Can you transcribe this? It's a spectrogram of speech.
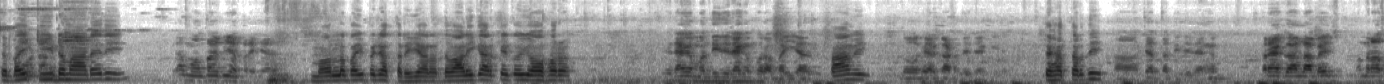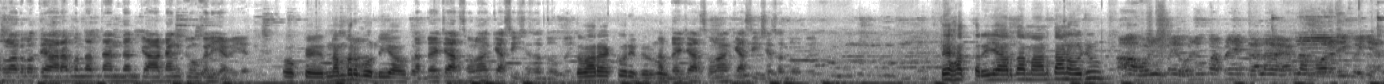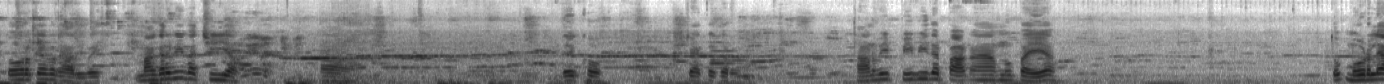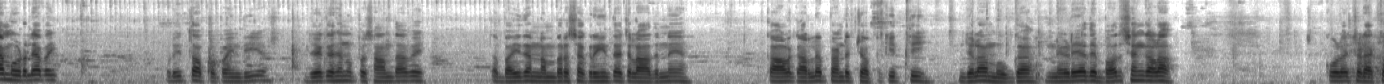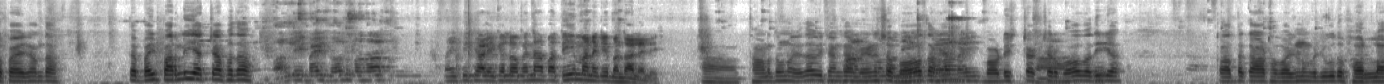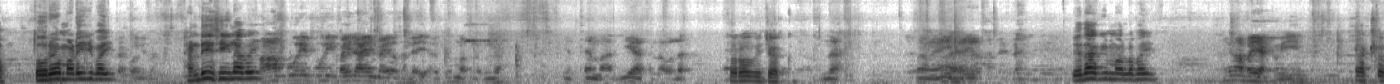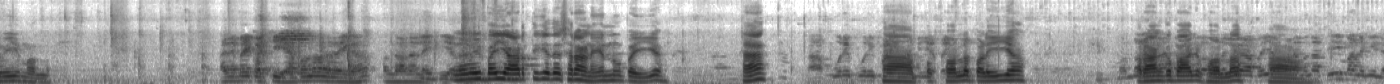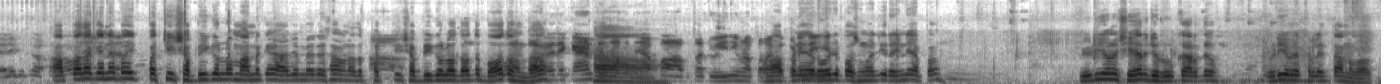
ਤੇ ਬਾਈ ਕੀ ਡਿਮਾਂਡ ਇਹਦੀ? ਇਹ ਮੁੱਲ ਤਾਂ 75000 ਮੁੱਲ ਬਾਈ 75000 ਦੀਵਾਲੀ ਕਰਕੇ ਕੋਈ ਆਫਰ ਇਹਦਾ ਕਿ ਮੰਦੀ ਦੇ ਦਾਂਗੇ ਭਰਾ ਬਾਈ ਯਾਰ ਤਾਂ ਵੀ? 2000 ਘੱਟ ਦੇ ਦਾਂਗੇ 73 ਦੀ? ਹਾਂ 74 ਦੀ ਦੇ ਦਾਂਗੇ ਪਰ ਇਹ ਗੱਲ ਆ ਬਈ 15 16 ਕਿਲੋ ਤਿਆਰ ਆ ਬੰਦਾ ਤਿੰਨ ਦਿਨ ਚਾਰ ਡੰਗ ਚੋਕ ਲਈ ਜਾਵੇ ਯਾਰ। ਓਕੇ ਨੰਬਰ ਬੋਲੀ ਆਪਦਾ। 90416 81602 ਬਈ। ਦੁਬਾਰਾ ਇੱਕ ਵਾਰੀ ਫਿਰ ਬੋਲ। 90416 81602 ਬਈ। 73000 ਦਾ ਮਾਨਤਾਨ ਹੋ ਜੂ? ਹਾਂ ਹੋ ਜੂ ਬਈ ਹੋ ਜੂ ਗੱਲ ਹੈ ਅਗਲਾ ਮੁੱਲ ਨਹੀਂ ਕੋਈ ਯਾਰ ਤੋੜ ਕੇ ਵਿਖਾ ਦੀ ਬਾਈ। ਮਗਰ ਵੀ ਬੱਚੀ ਆ। ਹਾਂ। ਦੇਖੋ ਚੈੱਕ ਕਰੋ। ਥਣ ਵੀ ਪੀਵੀ ਦੇ ਪਾਟ ਨੂੰ ਪਏ ਆ। ਤੂੰ ਮੋੜ ਲਿਆ ਮੋੜ ਲਿਆ ਬਾਈ। ਥੋੜੀ ਧੁੱਪ ਪੈਂਦੀ ਆ। ਜੇ ਕਿਸੇ ਨੂੰ ਪਸੰਦ ਆਵੇ ਤਾਂ ਬਾਈ ਦਾ ਨੰਬਰ ਸਕਰੀਨ ਤੇ ਚਲਾ ਦਿੰਨੇ ਆ। ਕਾਲ ਕਰ ਲਿਓ ਪਿੰਡ ਚੁੱਪ ਕੀਤੀ। ਜ਼ਿਲ੍ਹਾ ਮੋਗਾ ਨੇੜੇ ਆ ਤੇ ਬੁੱਧ ਸਿੰਘ ਵਾਲਾ ਕੋਲੇ ਝੜਕ ਪੈ ਜਾਂਦਾ। ਤੇ ਬਾਈ ਪਰਲੀ ਐਚਐਫ ਦਾ? ਪਰਲੀ ਬਾਈ ਦੁੱਧ ਬੰਦਾ 35 40 ਕਿਲੋ ਕਹਿੰਦਾ ਆਪਾਂ 30 ਮੰਨ ਕੇ ਬੰਦਾ ਲੈ ਲੇ। ਹਾਂ ਥਣ ਥੁਣ ਇਹਦਾ ਵੀ ਚੰਗਾ ਥੁਣ ਬਹੁਤ ਆ ਨਾ। Body structure. ਬਹੁਤ ਵਧੀਆ। ਕੱਦ ਕਾਠ ਵਜਨ ਵਜੂਦ ਫੁੱਲ ਆ। ਤੋਰਿਓ ਮੜੀ ਜੀ ਬਾਈ। ਠੰਡੀ ਸੀਲ ਆ ਬਾਈ। ਹਾਂ ਪੂਰੀ ਪੂਰੀ। ਬਾਈ ਲਾਈ ਬਾਈ ਉਹ ਥੱਲੇ ਯਾਰ ਕੋਈ ਮਤਲਬ ਨਹੀਂ ਜਿੱਥੇ ਮਰਜ਼ੀ ਹੱਥ ਲਾਓ ਲੈ ਕਰੋ ਵੀ ਚੈੱਕ ਨਾ। ਤਾਂ ਲੈ। ਇਹਦਾ ਕੀ ਮੁੱਲ ਬਾਈ? ਇਹਦਾ ਬਾਈ ਇੱਕ ਵੀ 120 ਮੁੱਲ ਅਰੇ ਬਾਈ ਕੱਚੀ ਹੈ 15 ਦਿਨ ਰਹੇਗਾ 15 ਦਿਨ ਲੈਂਦੀ ਹੈ ਉਵੇਂ ਹੀ ਬਾਈ ਆੜਤੀਏ ਦੇ ਸਰਾਣੇ ਇਹਨੂੰ ਪਈ ਆ। ਹੈ? ਹਾਂ ਪੂਰੀ ਪੂਰੀ ਹਾਂ ਪ- ਫੁੱਲ ਪਲੀ ਆ। ਰੰਗ ਬਾਜ ਫੁੱਲ ਹਾਂ। ਬੰਦਾ 30 ਮੰਨ ਕੇ ਲੈ ਲੇ ਕਿਉਂਕਿ ਆਪਾਂ ਤਾਂ ਕਹਿੰਦੇ ਬਾਈ 25 26 ਕਿਲੋ ਮੰਨ ਕੇ ਆ ਜੇ ਮੇਰੇ ਹਿਸਾਬ ਨਾਲ ਤਾਂ 25 26 ਕਿਲੋ ਦੁੱਧ ਬਹੁਤ ਹੁੰਦਾ। ਆਪਾਂ ਆਪ ਤਾਂ ਚੋਈ ਨਹੀਂ ਹੁਣ ਆਪਾਂ ਆਪਣੇ ਰੋਜ਼ ਪਸ਼ੂਆਂ 'ਚ ਹੀ ਰਹਿੰਦੇ ਆਪਾਂ। ਵੀਡੀਓ ਨੂੰ ਸ਼ੇਅਰ ਜ਼ਰੂਰ ਕਰ ਦਿਓ। ਵੀਡੀਓ ਵੇਖਣ ਲਈ ਧੰਨਵਾਦ।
